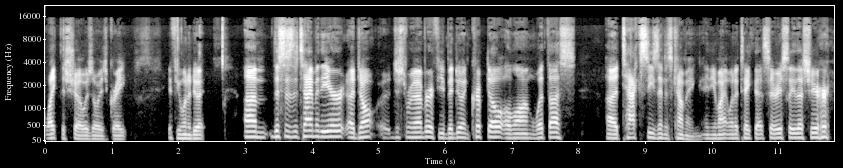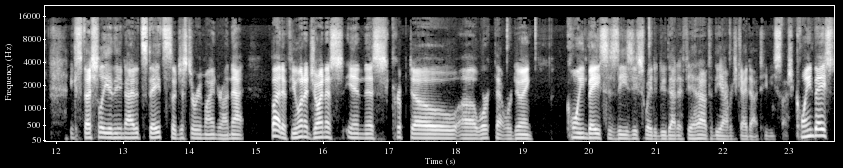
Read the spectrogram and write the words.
like the show is always great. If you want to do it, um, this is the time of the year. Uh, don't uh, just remember if you've been doing crypto along with us. Uh, tax season is coming, and you might want to take that seriously this year, especially in the United States. So, just a reminder on that. But if you want to join us in this crypto uh, work that we're doing, Coinbase is the easiest way to do that. If you head out to the averageguy.tv slash Coinbase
